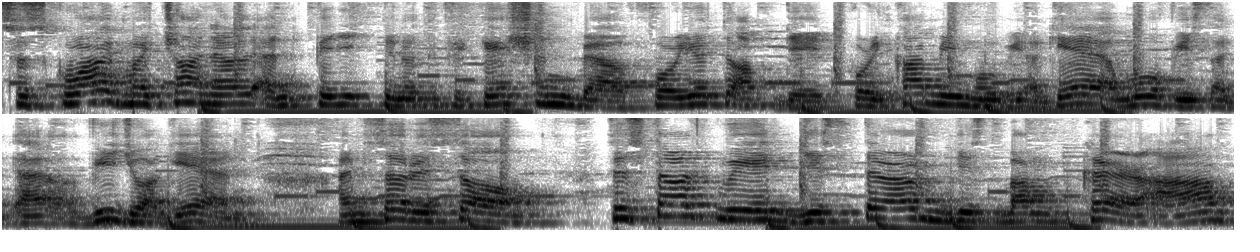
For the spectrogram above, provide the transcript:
subscribe my channel and click the notification bell for you to update for incoming movie again, movies, uh, video again. I'm sorry, so to start with this term, this bunker, uh,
